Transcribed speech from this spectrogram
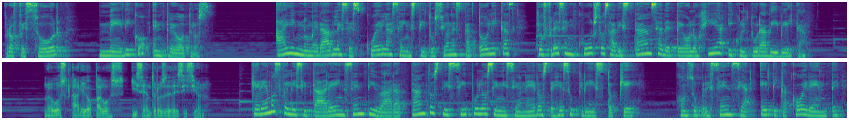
profesor, médico, entre otros. Hay innumerables escuelas e instituciones católicas que ofrecen cursos a distancia de teología y cultura bíblica. nuevos areópagos y centros de decisión. Queremos felicitar e incentivar a tantos discípulos y misioneros de Jesucristo que, con su presencia ética coherente,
